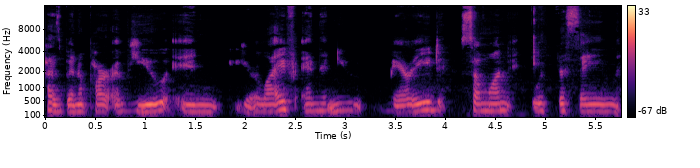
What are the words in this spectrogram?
has been a part of you in your life and then you married someone with the same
